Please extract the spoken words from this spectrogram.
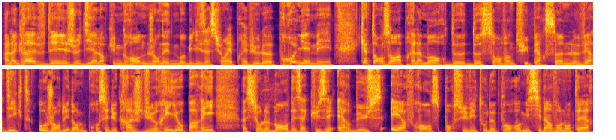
à la grève dès jeudi alors qu'une grande journée de mobilisation est prévue le 1er mai. 14 ans après la mort de 228 personnes, le verdict aujourd'hui dans le procès du crash du Rio Paris sur le banc des accusés Airbus et Air France poursuivis tous deux pour homicide involontaire.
